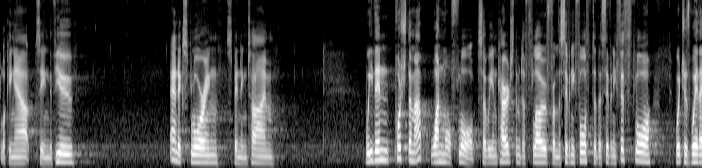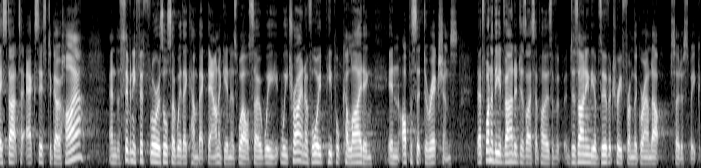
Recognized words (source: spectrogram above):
looking out, seeing the view, and exploring, spending time. We then push them up one more floor. So, we encourage them to flow from the 74th to the 75th floor which is where they start to access to go higher. And the 75th floor is also where they come back down again as well. So we, we try and avoid people colliding in opposite directions. That's one of the advantages, I suppose, of designing the observatory from the ground up, so to speak.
